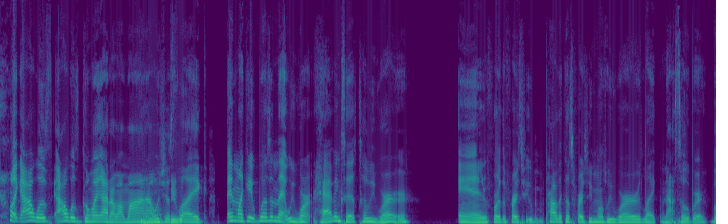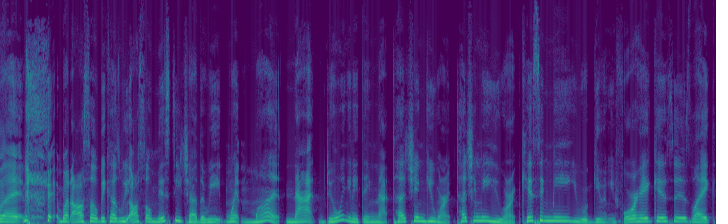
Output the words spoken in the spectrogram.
like I was I was going out of my mind. I was just it- like and like it wasn't that we weren't having sex because we were. And for the first few probably because the first few months we were like not sober, but but also because we also missed each other. We went months not doing anything, not touching. You weren't touching me, you weren't kissing me, you were giving me forehead kisses, like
